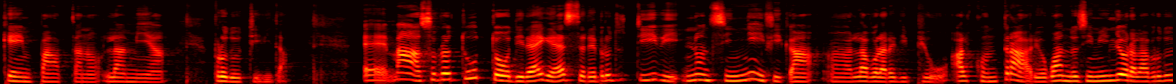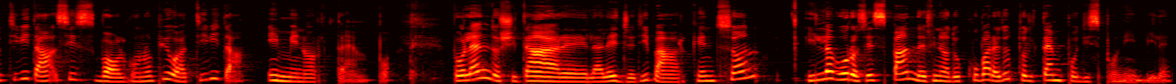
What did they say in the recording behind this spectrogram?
che impattano la mia produttività. Eh, ma soprattutto direi che essere produttivi non significa eh, lavorare di più, al contrario, quando si migliora la produttività si svolgono più attività in minor tempo. Volendo citare la legge di Parkinson, il lavoro si espande fino ad occupare tutto il tempo disponibile.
